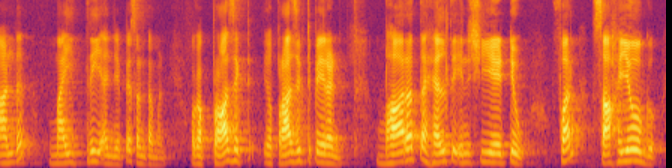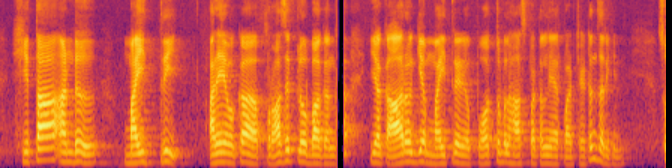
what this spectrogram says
and Maitri అని చెప్పేసి అంటామండి. ఒక ప్రాజెక్ట్ ప్రాజెక్ట్ పేరండి. Bharat health initiative for Sahyog Hita and Maitri అనే ఒక ప్రాజెక్ట్లో భాగంగా ఈ యొక్క ఆరోగ్య మైత్రి అనే పోర్టబుల్ హాస్పిటల్ని ఏర్పాటు చేయడం జరిగింది. సో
